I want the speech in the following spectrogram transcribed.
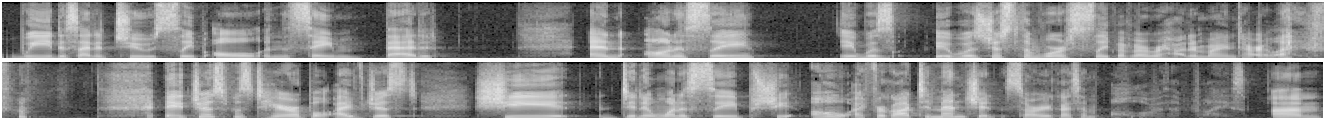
we decided to sleep all in the same bed. And honestly, it was it was just the worst sleep I've ever had in my entire life. It just was terrible. I've just she didn't want to sleep. She oh, I forgot to mention. Sorry guys, I'm all over the place. Um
